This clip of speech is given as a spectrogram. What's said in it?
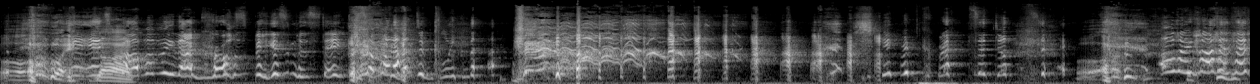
Oh my It- it's God. probably that girl's biggest mistake. 'cause Someone had to clean that. she regrets it till today. Oh my god! And then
